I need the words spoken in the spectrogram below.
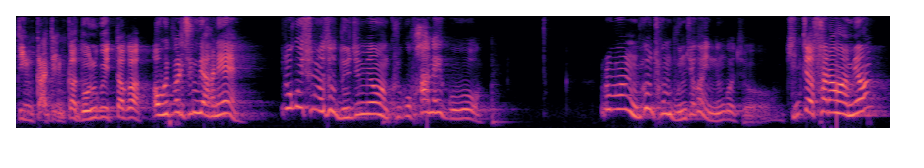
띵까 띵까 놀고 있다가 아, 왜 빨리 준비 안 해? 이러고 있으면서 늦으면 그리고 화내고 여러분 이거 좀 문제가 있는 거죠. 진짜 사랑하면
